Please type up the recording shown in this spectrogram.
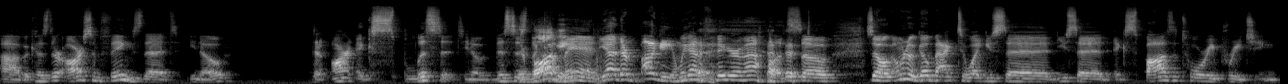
uh, because there are some things that you know that aren't explicit. You know, this is They're the command. Yeah, they're buggy, and we got to figure them out. so, so I'm going to go back to what you said. You said expository preaching.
